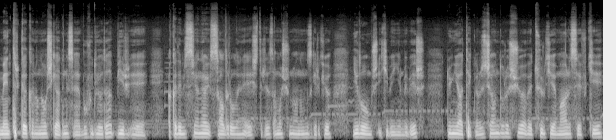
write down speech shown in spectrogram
Mentrika kanalına hoş geldiniz. Ee, bu videoda bir e, akademisyene saldırı olayını eleştireceğiz ama şunu anlamamız gerekiyor. Yıl olmuş 2021. Dünya teknoloji çağında uğraşıyor ve Türkiye maalesef ki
